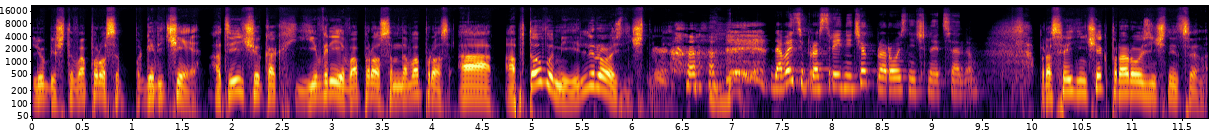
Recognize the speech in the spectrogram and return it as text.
любишь ты вопросы погорячее. Отвечу как еврей вопросом на вопрос. А оптовыми или розничными? Давайте про средний чек, про розничные цены. Про средний чек, про розничные цены.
